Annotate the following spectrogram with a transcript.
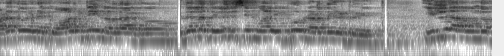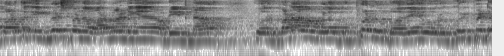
படங்களோட குவாலிட்டியும் நல்லா இருக்கும். இதெல்லாம் தெலுங்கு சினிமாவில் இப்போ நடந்துகிட்டு இருக்கு. இல்ல அவங்க படத்துக்கு இன்வெஸ்ட் பண்ண வரமாட்டீங்க அப்படின்னா ஒரு படம் அவங்கள புக் பண்ணும் போதே ஒரு குறிப்பிட்ட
